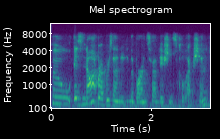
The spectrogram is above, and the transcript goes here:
who is not represented in the Barnes Foundation's collection.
